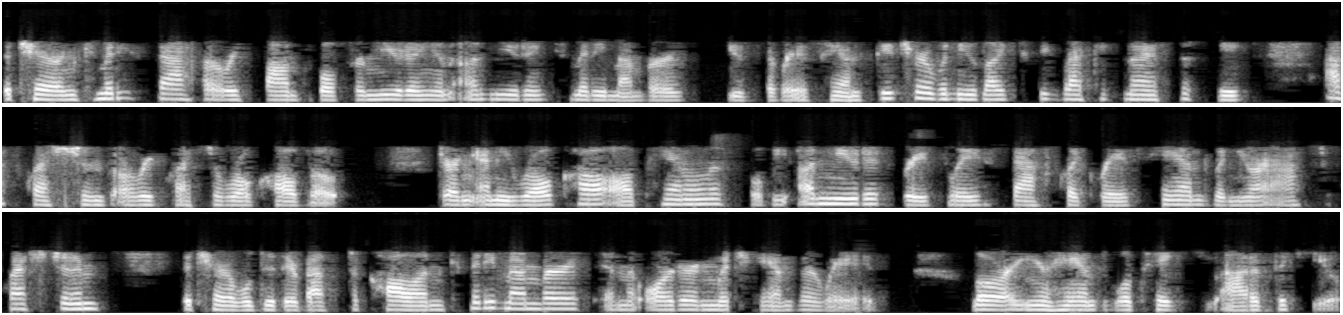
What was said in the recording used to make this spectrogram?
The chair and committee staff are responsible for muting and unmuting committee members. Use the raise hand feature when you'd like to be recognized to speak, ask questions, or request a roll call vote. During any roll call, all panelists will be unmuted briefly. Staff click raise hand when you are asked a question. The chair will do their best to call on committee members in the order in which hands are raised. Lowering your hands will take you out of the queue.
